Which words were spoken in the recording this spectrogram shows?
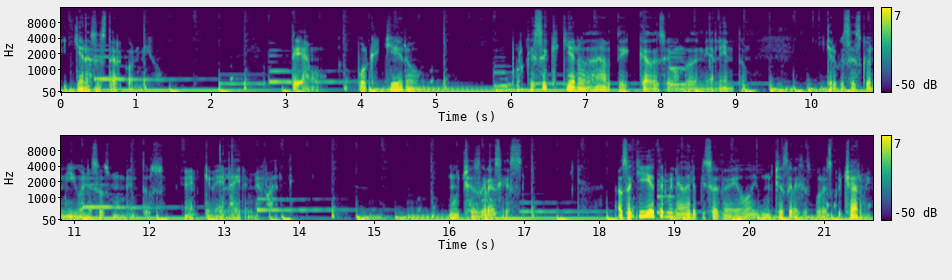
y quieras estar conmigo. Te amo porque quiero, porque sé que quiero darte cada segundo de mi aliento. Quiero que estés conmigo en esos momentos en el que el aire me falte. Muchas gracias. Hasta aquí he terminado el episodio de hoy. Muchas gracias por escucharme.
